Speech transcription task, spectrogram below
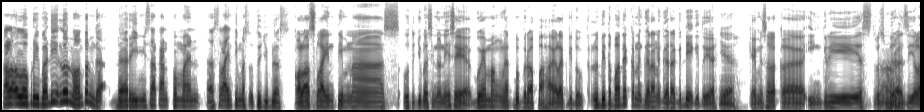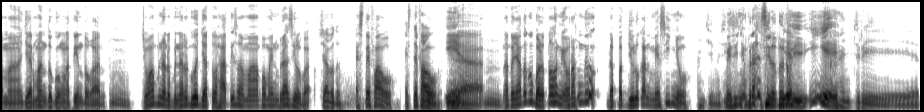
Kalau lo pribadi lo nonton nggak dari misalkan pemain eh, selain timnas U17? Kalau selain timnas U17 Indonesia ya, gue emang ngeliat beberapa highlight gitu. Lebih tepatnya ke negara-negara gede gitu ya. Iya. Kayak misalnya ke Inggris, terus Ah. Brazil sama Jerman tuh gue ngeliatin tuh kan. Hmm. Cuma bener-bener gue jatuh hati sama pemain Brazil, Pak. Siapa tuh? Estevao. Estevao. Iya. Hmm. Nah ternyata gue baru tahu nih orang tuh dapat julukan Messinho. Anjir Messi. Messinya Brazil tuh Iya. doi. Iya. Anjrit.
